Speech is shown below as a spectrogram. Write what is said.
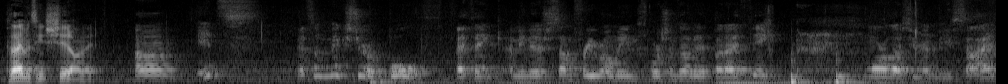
Because I haven't seen shit on it. It's it's a mixture of both. I think. I mean, there's some free roaming portions of it, but I think more or less you're going to be side.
